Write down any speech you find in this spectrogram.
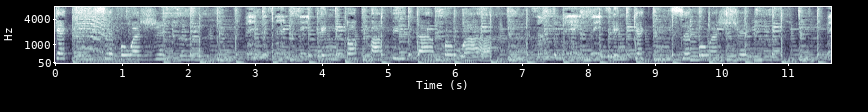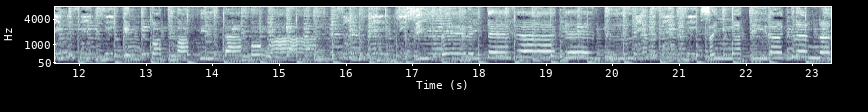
Quer conhecer boa gente, quem topa a vida boa. Quem quer conhecer boa gente, quem topa a vida boa. Viver em terra quente, sem atirar grana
